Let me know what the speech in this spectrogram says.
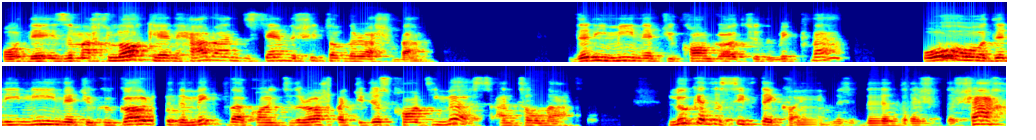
or there is a machloket how to understand the shit of the Rashbam. Did he mean that you can't go to the mikvah? Or did he mean that you could go to the mikvah according to the Rosh, but you just can't immerse until nightfall? Look at the Siftei Kohen, the, the, the, the Shach,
